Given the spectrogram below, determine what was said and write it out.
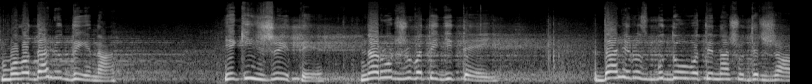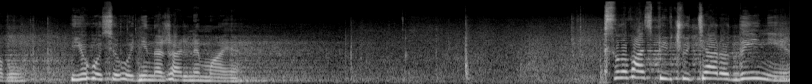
Молода людина, якій жити, народжувати дітей, далі розбудовувати нашу державу. Його сьогодні, на жаль, немає. Слова співчуття родині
